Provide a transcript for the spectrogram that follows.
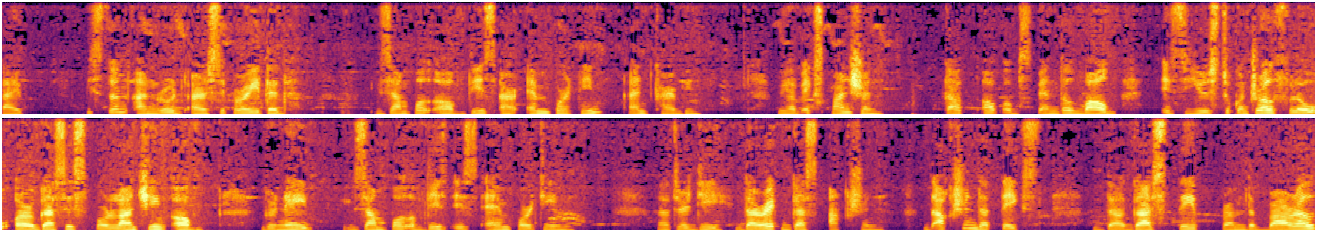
type. Piston and rod are separated. Example of these are M14 and carbine. We have expansion. Cut-off of spindle valve is used to control flow or gases for launching of grenade. Example of this is M14. Letter D. Direct gas action. The action that takes the gas tip from the barrel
